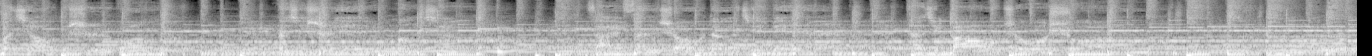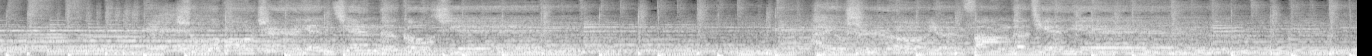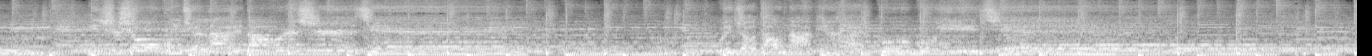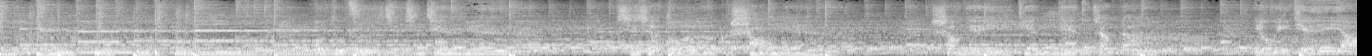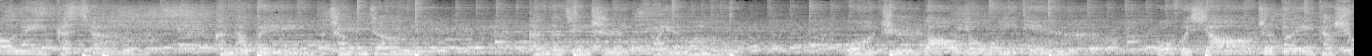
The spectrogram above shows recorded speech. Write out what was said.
欢笑的时光那些誓言与梦想在分手的街边他紧抱着我说生活不止眼前的苟且还有诗和远方的田野。你赤手空拳来到找到那片海，不顾一切。我独自渐行渐远，膝下多了个少年。少年一天天长大，有一天要离开家。看他背影的成长，看他坚持与回望。我知道有一天，我会笑着对他说：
